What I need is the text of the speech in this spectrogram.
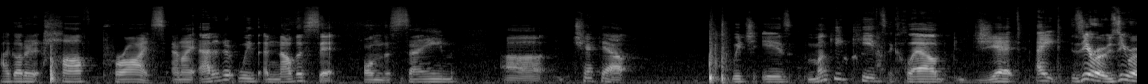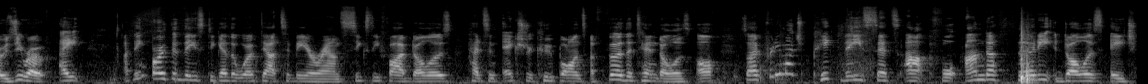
I got it at half price and I added it with another set on the same uh, checkout which is Monkie Kids Cloud Jet 80008 I think both of these together worked out to be around $65, had some extra coupons, a further $10 off, so I pretty much picked these sets up for under $30 each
